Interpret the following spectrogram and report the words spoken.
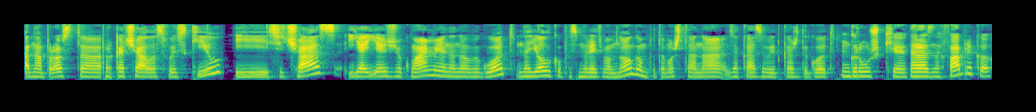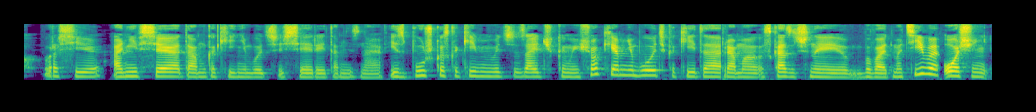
она просто прокачала свой скилл, и сейчас я езжу к маме на Новый год на елку посмотреть во многом, потому что она заказывает каждый год игрушки на разных фабриках в России. Они все там какие-нибудь из серии, там, не знаю, избушка с какими-нибудь зайчиками, еще кем-нибудь, какие-то прямо сказочные бывают мотивы. Очень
